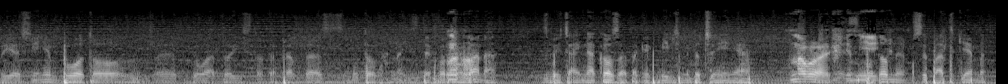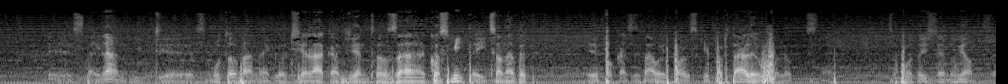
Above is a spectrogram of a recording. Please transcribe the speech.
wyjaśnieniem było to, że była to istota, prawda, zmutowana i zdeformowana, zwyczajna koza, tak jak mieliśmy do czynienia No właśnie, z podobnym przypadkiem y, z Tajlandii, gdzie zmutowanego cielaka wzięto za kosmitę i co nawet y, pokazywały polskie portale ufologiczne, co było dość żenujące.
